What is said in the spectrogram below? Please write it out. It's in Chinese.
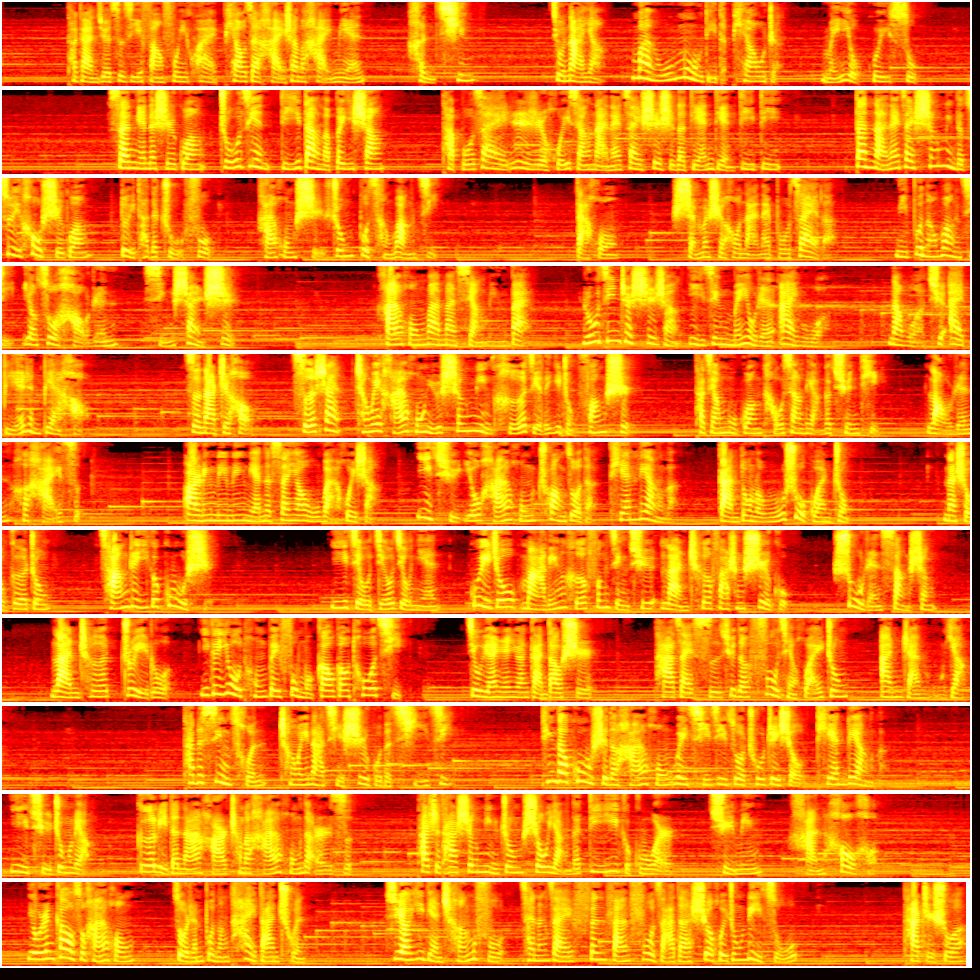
她感觉自己仿佛一块飘在海上的海绵，很轻，就那样漫无目的的飘着，没有归宿。三年的时光逐渐涤荡了悲伤，他不再日日回想奶奶在世时的点点滴滴，但奶奶在生命的最后时光对他的嘱咐，韩红始终不曾忘记。大红，什么时候奶奶不在了，你不能忘记要做好人，行善事。韩红慢慢想明白，如今这世上已经没有人爱我，那我去爱别人便好。自那之后，慈善成为韩红与生命和解的一种方式。他将目光投向两个群体：老人和孩子。二零零零年的三幺五晚会上，一曲由韩红创作的《天亮了》，感动了无数观众。那首歌中，藏着一个故事。一九九九年，贵州马陵河风景区缆车发生事故，数人丧生，缆车坠落。一个幼童被父母高高托起，救援人员赶到时，他在死去的父亲怀中安然无恙。他的幸存成为那起事故的奇迹。听到故事的韩红为奇迹做出这首《天亮了》，一曲终了，歌里的男孩成了韩红的儿子，他是他生命中收养的第一个孤儿，取名韩厚厚。有人告诉韩红，做人不能太单纯，需要一点城府，才能在纷繁复杂的社会中立足。他只说：“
